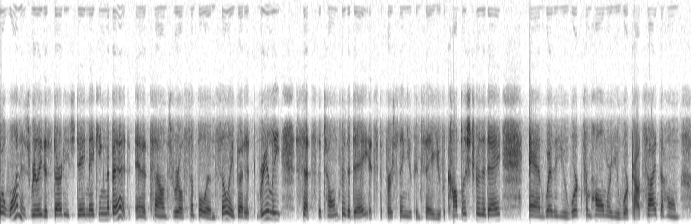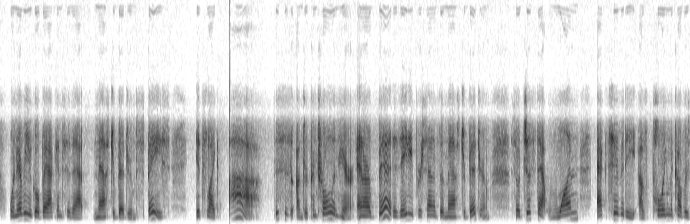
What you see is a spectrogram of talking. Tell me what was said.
Well, one is really to start each day making the bed. And it sounds real simple and silly, but it really sets the tone for the day. It's the first thing you can say you've accomplished for the day. And whether you work from home or you work outside the home, whenever you go back into that master bedroom space, it's like, ah, this is under control in here. And our bed is 80% of the master bedroom. So just that one activity of pulling the covers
